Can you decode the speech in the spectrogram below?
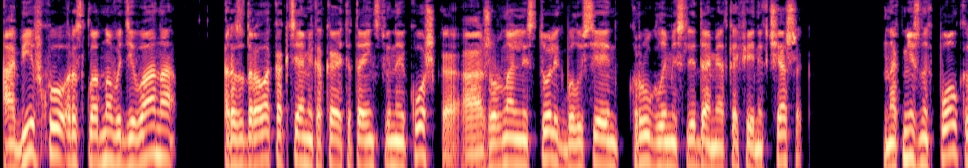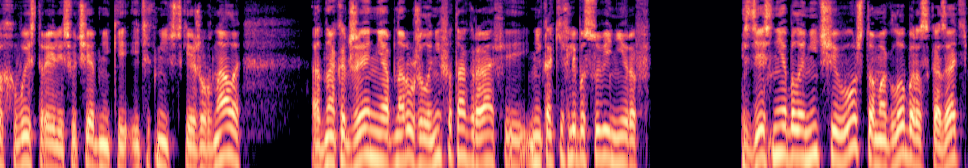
Обивку раскладного дивана разодрала когтями какая-то таинственная кошка, а журнальный столик был усеян круглыми следами от кофейных чашек. На книжных полках выстроились учебники и технические журналы, однако Джейн не обнаружила ни фотографий, ни каких-либо сувениров. Здесь не было ничего, что могло бы рассказать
